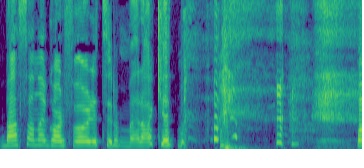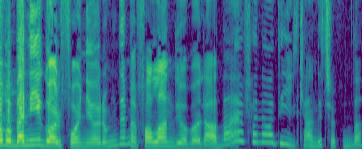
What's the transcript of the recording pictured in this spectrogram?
ben sana golf öğretirim merak etme. Baba ben iyi golf oynuyorum değil mi falan diyor böyle. Adnan "E, fena değil kendi çapında.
